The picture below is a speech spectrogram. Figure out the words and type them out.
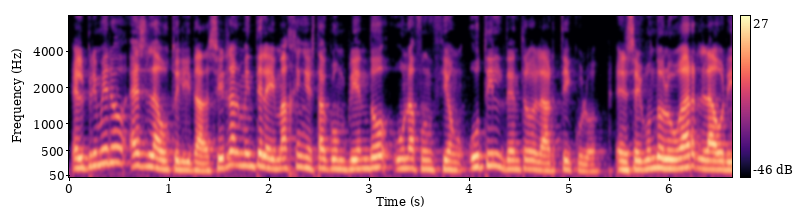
El primero es la utilidad, si realmente la imagen está cumpliendo una función útil dentro del artículo. En segundo lugar, la originalidad.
